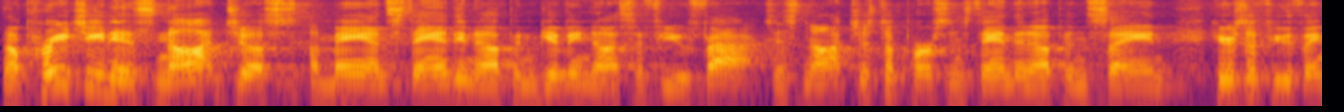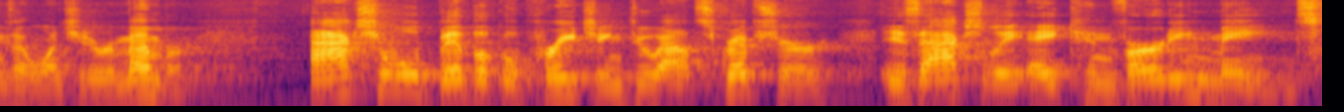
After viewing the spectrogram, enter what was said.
Now, preaching is not just a man standing up and giving us a few facts. It's not just a person standing up and saying, Here's a few things I want you to remember. Actual biblical preaching throughout Scripture is actually a converting means.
